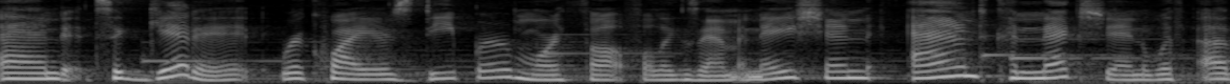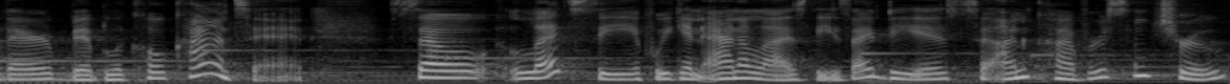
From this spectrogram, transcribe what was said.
And to get it requires deeper, more thoughtful examination and connection with other biblical content. So let's see if we can analyze these ideas to uncover some truth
